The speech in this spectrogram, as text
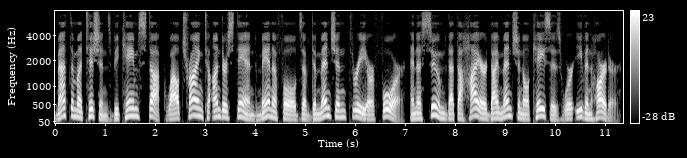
mathematicians became stuck while trying to understand manifolds of dimension 3 or 4, and assumed that the higher dimensional cases were even harder.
